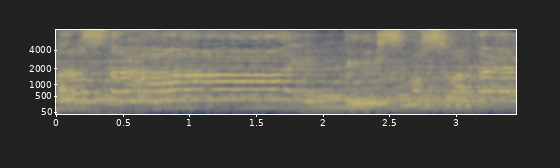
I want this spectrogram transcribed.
Roztrhaj písmo svaté.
